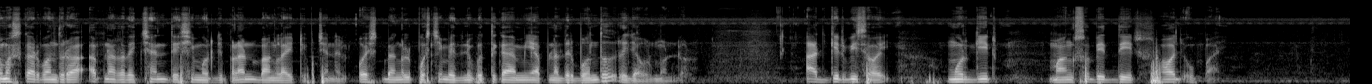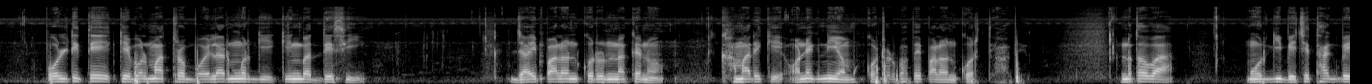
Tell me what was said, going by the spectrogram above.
নমস্কার বন্ধুরা, আপনারা দেখছেন দেশি মুরগি পালন Bangla YouTube channel. West Bengal, পশ্চিম মেদিনীপুর থেকে আমি আপনাদের বন্ধু রেজাউল মণ্ডল। আজকের বিষয়, মুরগির মাংস বৃদ্ধির সহজ উপায়। পোলট্রিতে কেবলমাত্র ব্রয়লার মুরগি কিংবা দেশি যাই পালন করুন না কেন, খামারিকে অনেক নিয়ম কঠোরভাবে পালন করতে হবে। নতবা মুরগি বেঁচে থাকবে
